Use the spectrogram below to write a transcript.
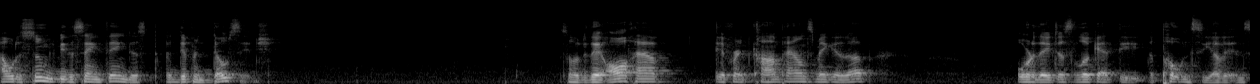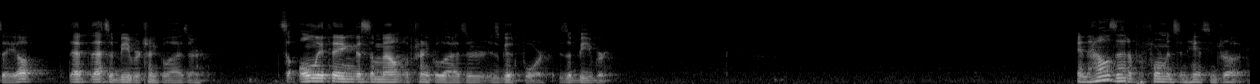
I would assume it'd be the same thing, just a different dosage. So, do they all have different compounds making it up, or do they just look at the the potency of it and say, "Oh, that that's a beaver tranquilizer"? It's the only thing this amount of tranquilizer is good for is a beaver. And how is that a performance enhancing drug?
